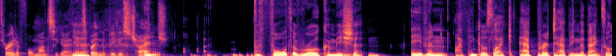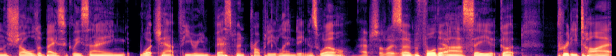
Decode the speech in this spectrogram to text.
three to four months ago. That's Yeah. been the biggest change. before the Royal Commission, even I think it was like APRA tapping the banks on the shoulder, basically saying, "Watch out for your investment property lending as well." Absolutely. So before the RC, it got pretty tight,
